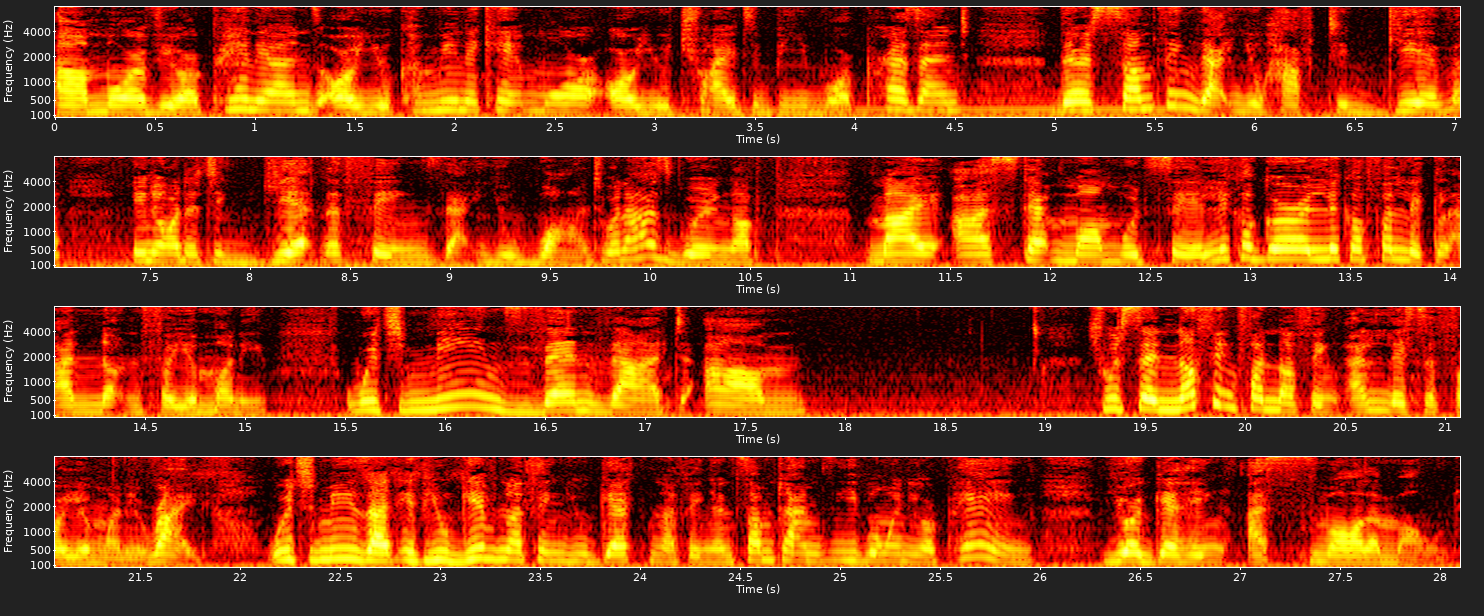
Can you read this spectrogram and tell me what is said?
um, more of your opinions or you communicate more or you try to be more present. There's something that you have to give in order to get the things that you want. When I was growing up, my uh, stepmom would say, "Little girl, little for little, and nothing for your money," which means then that um, she would say nothing for nothing and little for your money, right? Which means that if you give nothing, you get nothing, and sometimes even when you're paying, you're getting a small amount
